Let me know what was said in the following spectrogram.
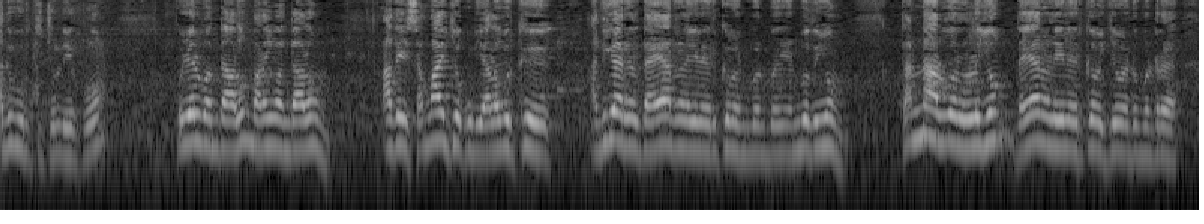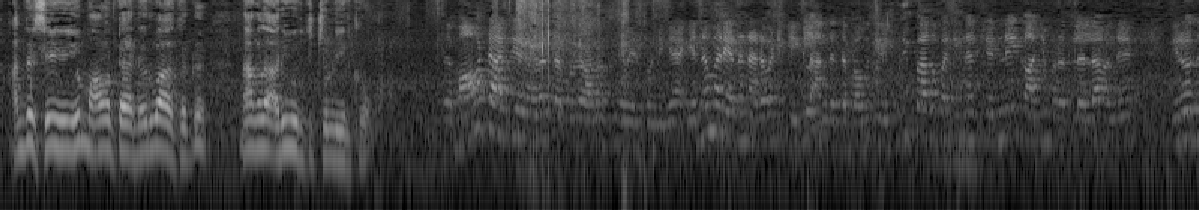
அறிவுறுத்தி சொல்லியிருக்கிறோம் புயல் வந்தாலும் மழை வந்தாலும் அதை சமாளிக்கக்கூடிய அளவிற்கு அதிகாரிகள் தயார் நிலையில் இருக்க வேண்டும் என்பது என்பதையும் தன்னார்வலர்களையும் தயார் நிலையில் இருக்க வைக்க வேண்டும் என்ற அந்த செய்தியையும் மாவட்ட நிர்வாகத்திற்கு நாங்கள் அறிவுறுத்தி சொல்லியிருக்கிறோம். மாவட்ட ஆட்சியரோட தற்போது ஆலோசனை மேற்கொண்டீங்க. என்ன மாதிரியான நடவடிக்கைகள் அந்தந்த பகுதியில்? குறிப்பாக பார்த்தீங்கன்னா சென்னை காஞ்சிபுரத்துல எல்லாம் வந்து இருபது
